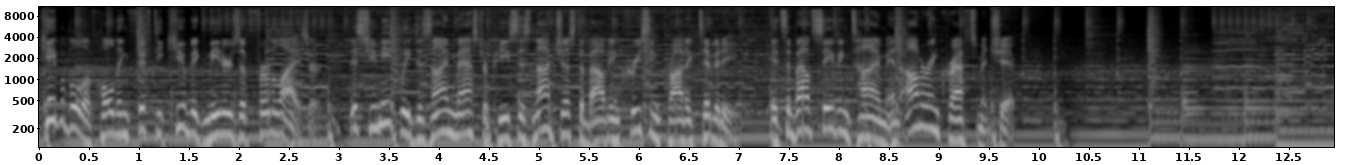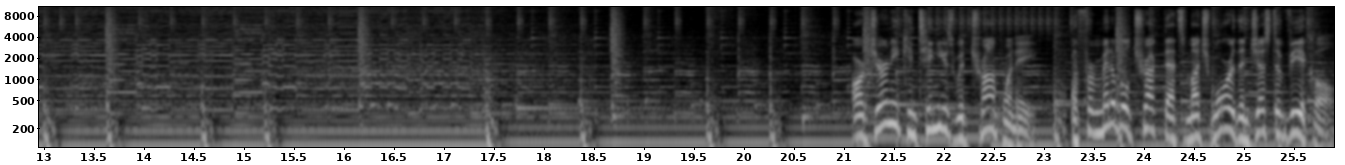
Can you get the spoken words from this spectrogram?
Capable of holding 50 cubic meters of fertilizer, this uniquely designed masterpiece is not just about increasing productivity, it's about saving time and honoring craftsmanship. Our journey continues with Tromp1E, a formidable truck that's much more than just a vehicle.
